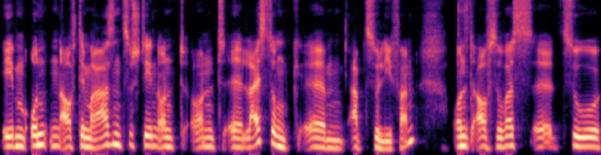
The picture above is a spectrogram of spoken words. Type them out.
eben unten auf dem Rasen zu stehen und, und äh, Leistung ähm, abzuliefern. Und auf sowas äh, zu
